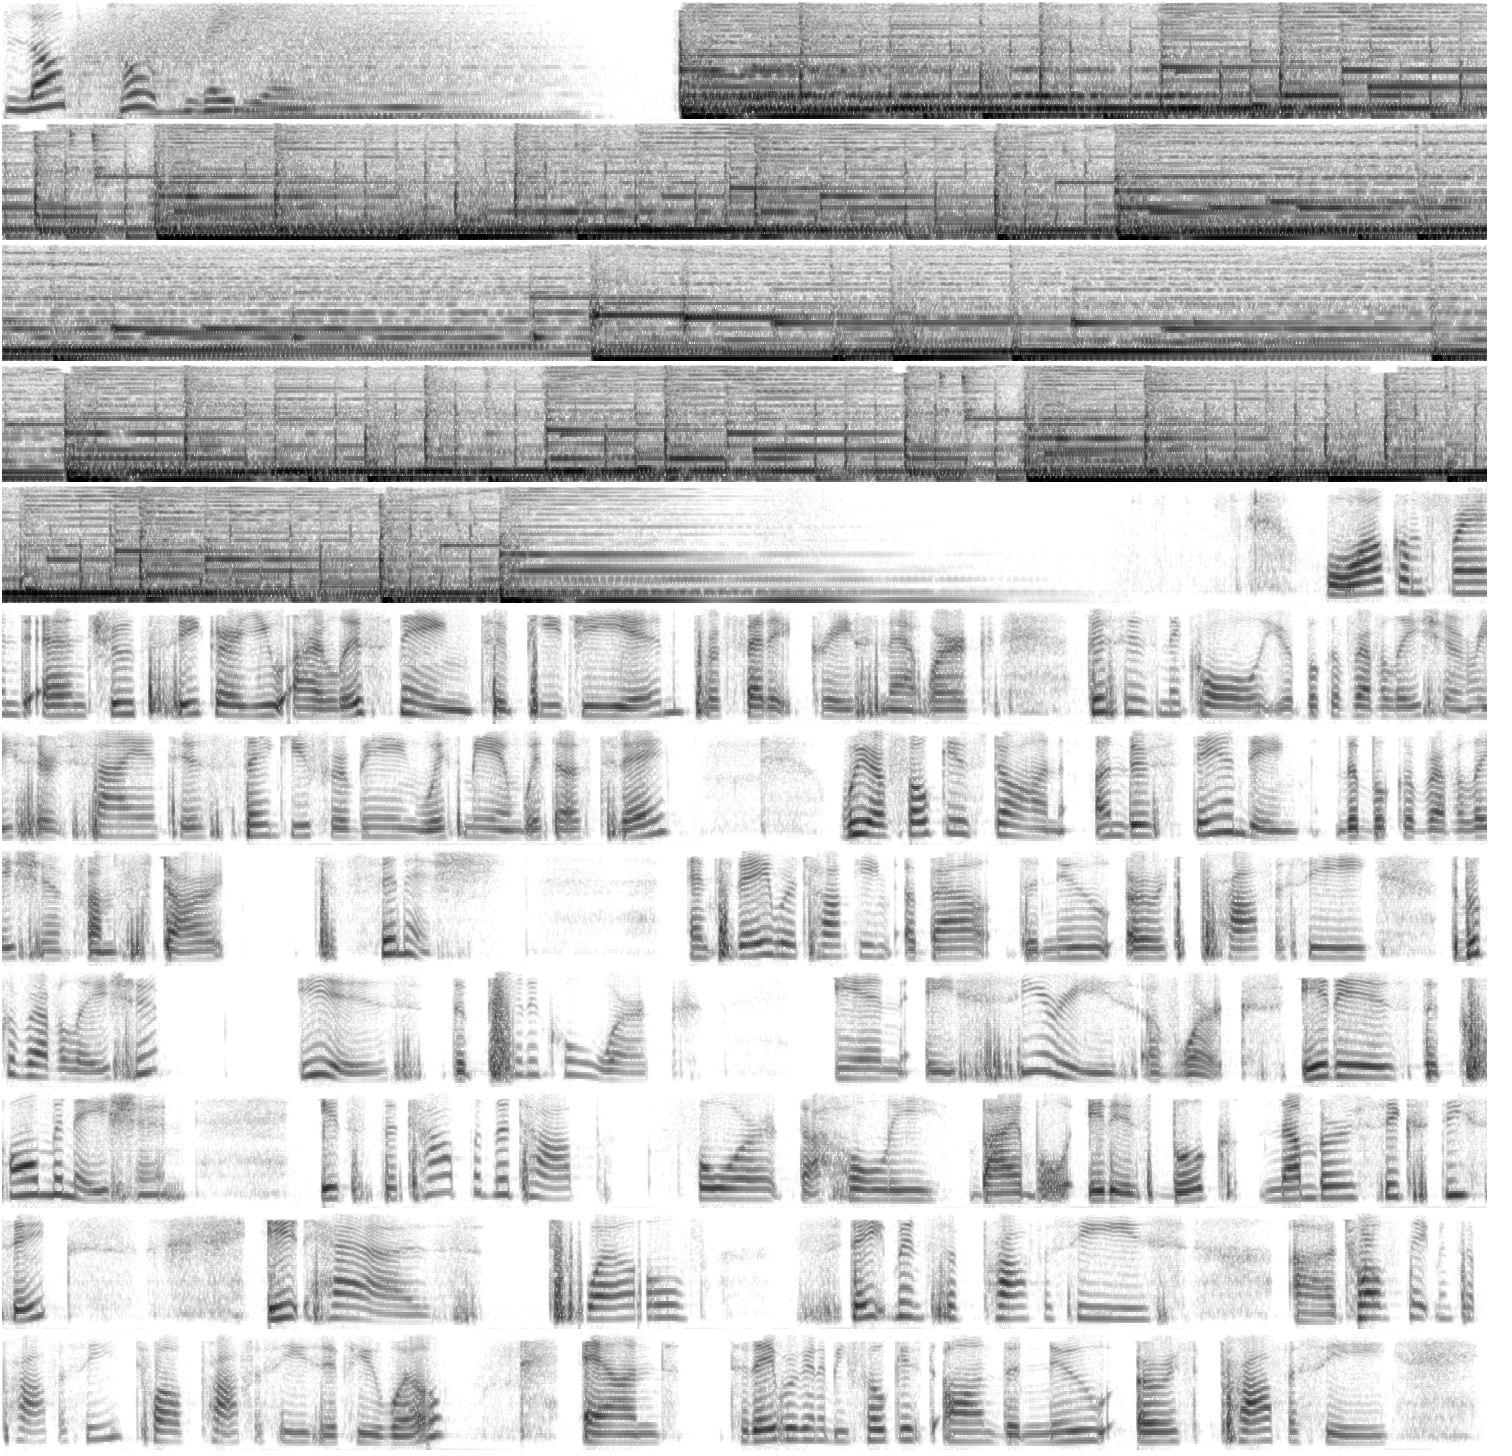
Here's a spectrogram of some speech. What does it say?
Blog Talk Radio. Welcome, friend and truth seeker. You are listening to PGN Prophetic Grace Network. This is Nicole, your Book of Revelation research scientist. Thank you for being with me and with us today. We are focused on understanding the Book of Revelation from start to finish. And today we're talking about the New Earth prophecy. The Book of Revelation is the pinnacle work in a series of works. It is the culmination. It's the top of the top for the Holy Bible. It is book number 66. It has 12 statements of prophecies, uh, 12 statements of prophecy, 12 prophecies, if you will. And today we're going to be focused on the New Earth prophecy.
